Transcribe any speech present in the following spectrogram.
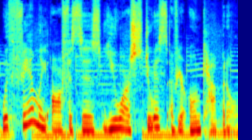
With family offices, you are stewards of your own capital.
